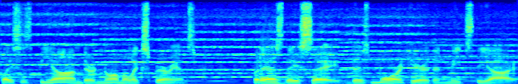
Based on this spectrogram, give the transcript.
places beyond their normal experience. But as they say, there's more here than meets the eye.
